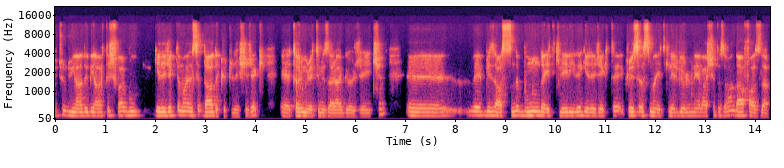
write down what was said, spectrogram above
bütün dünyada bir artış var. Bu gelecekte maalesef daha da kötüleşecek. E, tarım üretimi zarar göreceği için. Ee, ve biz aslında bunun da etkileriyle gelecekte küresel ısınma etkileri görülmeye başladığı zaman daha fazla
